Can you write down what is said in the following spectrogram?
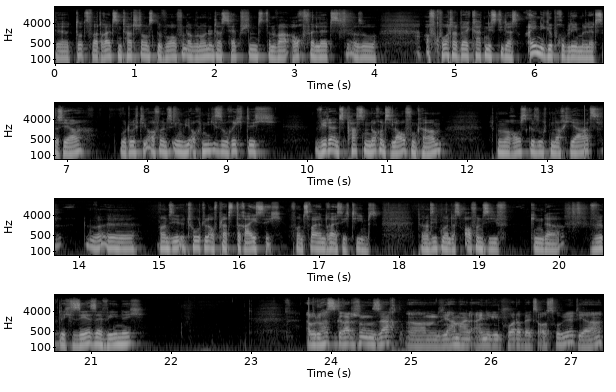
Der hat zwar 13 Touchdowns geworfen, aber 9 Interceptions, dann war er auch verletzt. Also auf Quarterback hatten die Steelers einige Probleme letztes Jahr, wodurch die Offense irgendwie auch nie so richtig weder ins Passen noch ins Laufen kam. Ich bin mal rausgesucht, nach Yards äh, waren sie total auf Platz 30 von 32 Teams. Daran sieht man, dass offensiv ging da wirklich sehr, sehr wenig. Aber du hast es gerade schon gesagt, ähm, sie haben halt einige Quarterbacks ausprobiert, ja.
